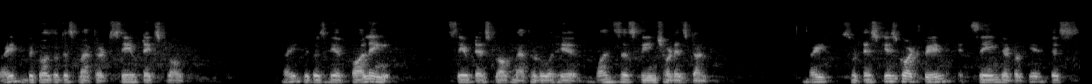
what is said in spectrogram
right because of this method save text log right because we are calling save test log method over here once the screenshot is done right so test case got failed it's saying that okay this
